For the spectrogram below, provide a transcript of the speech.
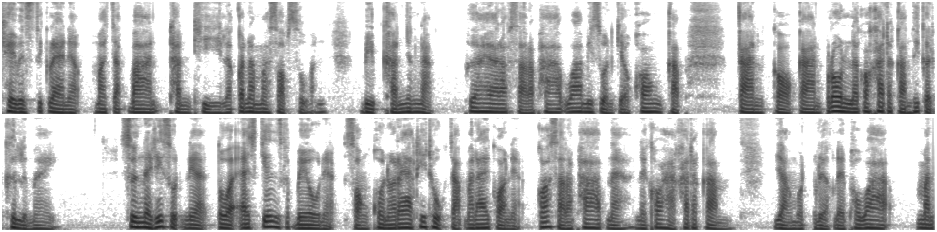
เควินสตริกแลนด์เนี่ยมาจากบ้านทันทีแล้วก็นำมาสอบสวน บีบคั้นอย่างหนัก เพื่อให้รับสารภาพว่ามีส่วนเกี่ยวข้องกับการก่อการปล้นแล้วก็ฆาตกรรมที่เกิดขึ้นหรือไม่ ซึ่งในที่สุดเนี่ยตัวแอดกินส์กับเบลเนี่ยสองคนแรกที่ถูกจับมาได้ก่อนเนี่ยก็สารภาพนะในข้อหาฆาตกรรมอย่างหมดเปลือกเลย เพราะว่ามัน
